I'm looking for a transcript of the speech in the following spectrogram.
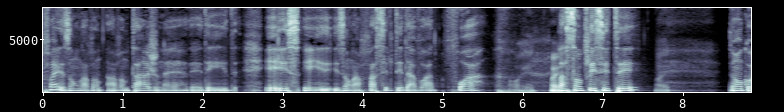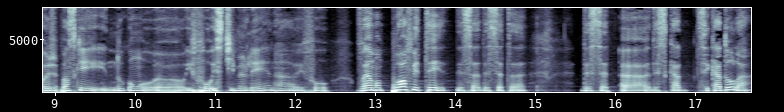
enfants, ils ont l'avantage, né, de- de- de- et, ils- et ils ont la facilité d'avoir foi, Ouais. la simplicité. Ouais. Donc, euh, je pense qu'il euh, il faut stimuler, né, il faut vraiment profiter de, ça, de, cette, euh, de, cette, euh, de ce cad- ces cadeaux-là,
